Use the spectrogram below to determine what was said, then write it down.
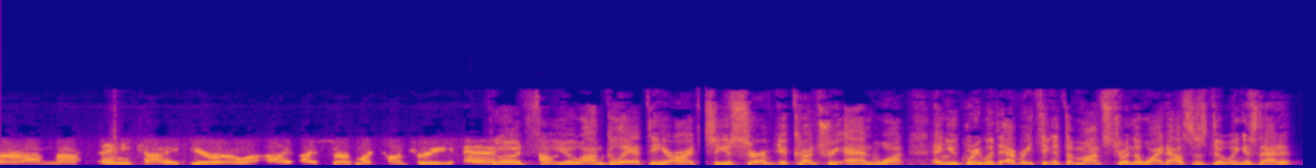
Sir, I'm not any kind of hero. I, I serve my country. And Good for you. I'm glad to hear. All right. So you served your country and what? And you agree with everything that the monster in the White House is doing. Is that it?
